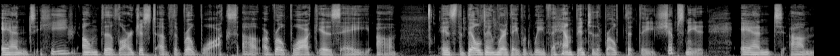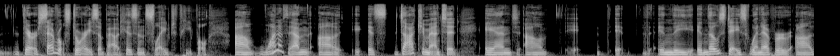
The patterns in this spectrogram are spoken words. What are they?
and he owned the largest of the rope walks. Uh, a rope walk is a uh, is the building where they would weave the hemp into the rope that the ships needed. And um, there are several stories about his enslaved people. Um, one of them uh, is documented, and um, it, it, in the in those days, whenever uh,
